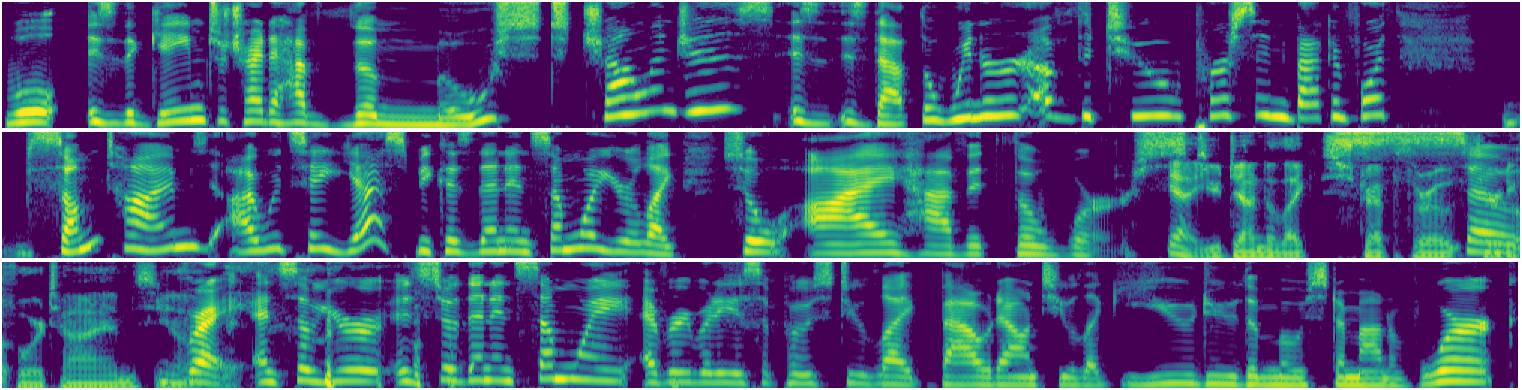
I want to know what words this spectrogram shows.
well, is the game to try to have the most challenges? Is is that the winner of the two person back and forth? Sometimes I would say yes, because then in some way you're like, so I have it the worst. Yeah, you're down to like strep throat So- 34 times. You know? Right. And so you're, and so then in some way, everybody is supposed to like bow down to you, like you do the most amount of work.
